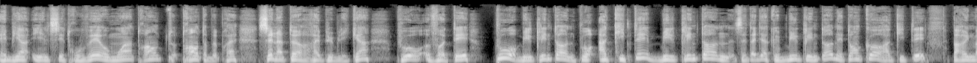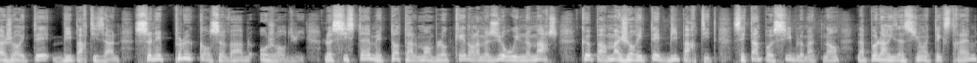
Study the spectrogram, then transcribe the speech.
eh bien, il s'est trouvé au moins 30, 30 à peu près sénateurs républicains pour voter pour Bill Clinton, pour acquitter Bill Clinton. C'est-à-dire que Bill Clinton est encore acquitté par une majorité bipartisane. Ce n'est plus concevable aujourd'hui. Le système est totalement bloqué dans la mesure où il ne marche que par majorité bipartite. C'est impossible maintenant. La polarisation est extrême.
